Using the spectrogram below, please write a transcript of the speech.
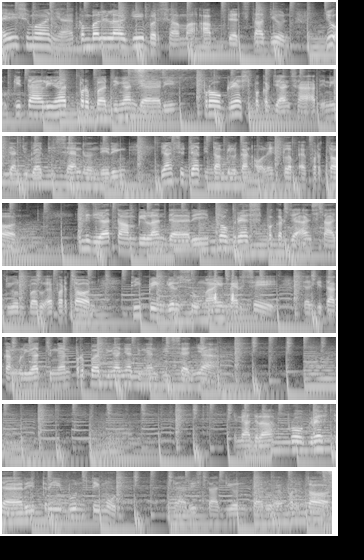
Hai semuanya, kembali lagi bersama Update Stadion. Yuk kita lihat perbandingan dari progres pekerjaan saat ini dan juga desain rendering yang sudah ditampilkan oleh klub Everton. Ini dia tampilan dari progres pekerjaan stadion baru Everton di pinggir sungai Mersey dan kita akan melihat dengan perbandingannya dengan desainnya. Ini adalah progres dari Tribun Timur dari Stadion Baru Everton.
